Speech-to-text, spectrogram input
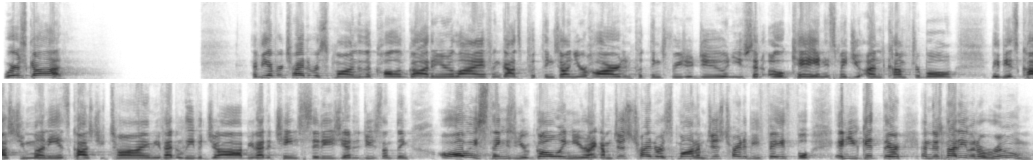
Where's God? Have you ever tried to respond to the call of God in your life and God's put things on your heart and put things for you to do and you said okay and it's made you uncomfortable? Maybe it's cost you money, it's cost you time, you've had to leave a job, you've had to change cities, you had to do something. All these things and you're going, you're like, I'm just trying to respond, I'm just trying to be faithful. And you get there and there's not even a room.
